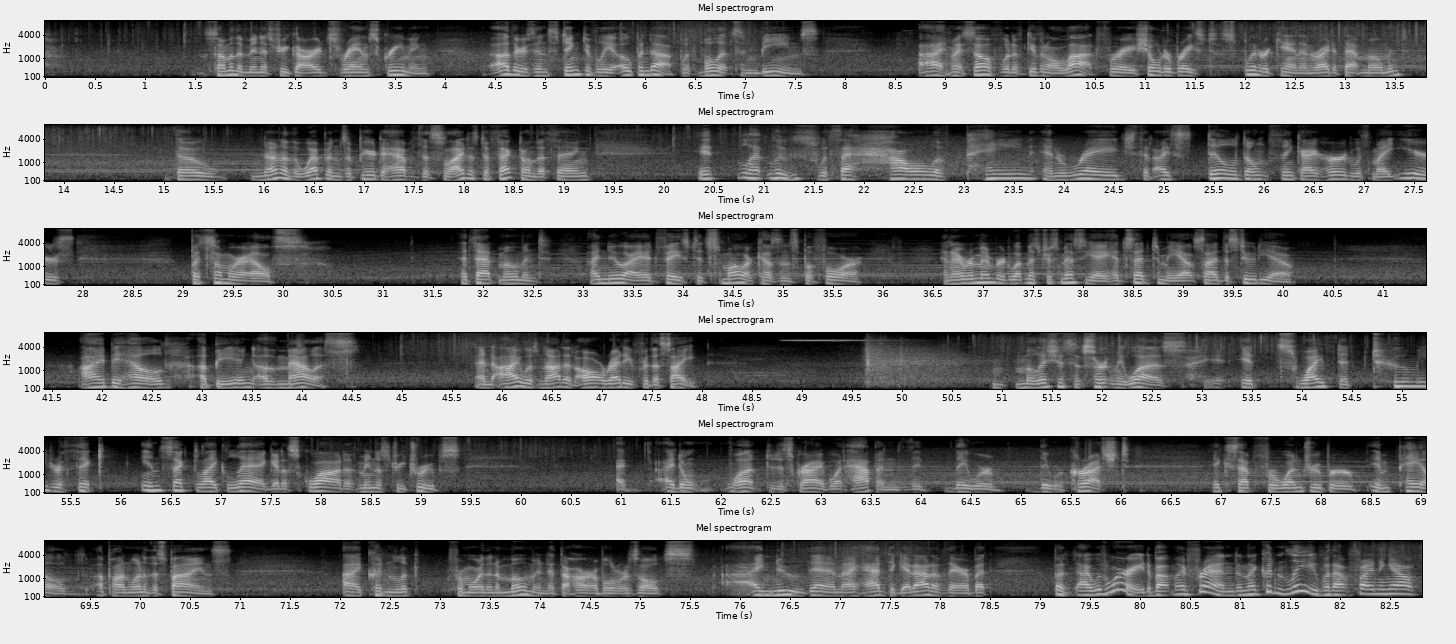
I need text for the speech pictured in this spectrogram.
Some of the ministry guards ran screaming. Others instinctively opened up with bullets and beams. I myself would have given a lot for a shoulder braced splitter cannon right at that moment. Though none of the weapons appeared to have the slightest effect on the thing, it let loose with a howl of pain and rage that I still don't think I heard with my ears, but somewhere else. At that moment, I knew I had faced its smaller cousins before, and I remembered what Mistress Messier had said to me outside the studio. I beheld a being of malice, and I was not at all ready for the sight. M- malicious it certainly was. It, it swiped a two meter thick insect like leg at a squad of ministry troops. I, I don't want to describe what happened. They, they were they were crushed, except for one trooper impaled upon one of the spines. I couldn't look for more than a moment at the horrible results. I knew then I had to get out of there, but but I was worried about my friend and I couldn't leave without finding out.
